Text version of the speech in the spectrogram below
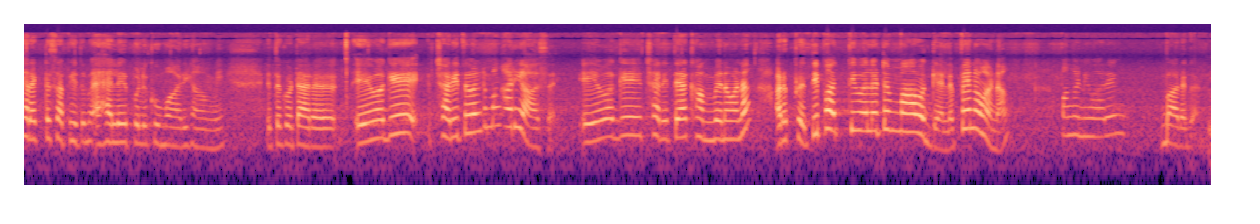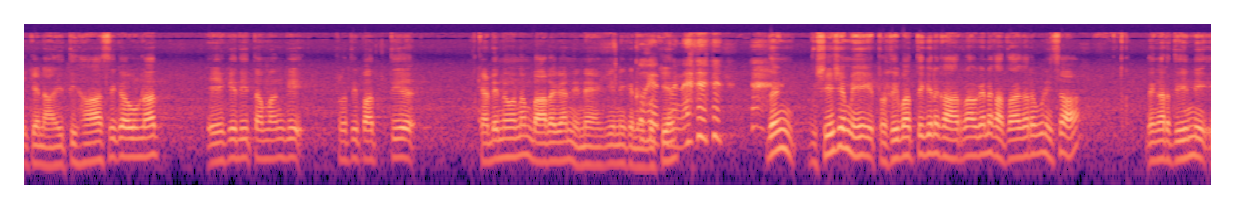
කැරක්ටර්ස් අපි හිතමු ඇහැලේ පුල කුමාරි හාමි. එතකොට අර ඒ වගේ චරිතවලට මං හරි ආසයි. ඒ වගේ චරිතයක් හම්බෙනවා නම් අර ප්‍රතිපත්ති වලට මාව ගැලපෙනවා නම් මං අනිවාර්යෙන් බාර ගන්නවා. එකන ඓතිහාසික වුණත් ඒකෙදි තමන්ගේ ප්‍රතිපත්තිය කැඩෙනව නම් බාරගන්නේ නෑ කියන එක නෙබ කිය කොහෙත්ම නැහැ. දැන් විශේෂ මේ ප්‍රතිපත්ති ගෙන කාරණාව ගැන කතා කරපු නිසා දැන් අර තියෙන්නේ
